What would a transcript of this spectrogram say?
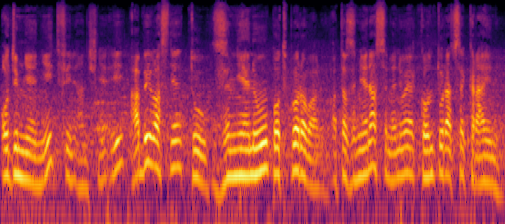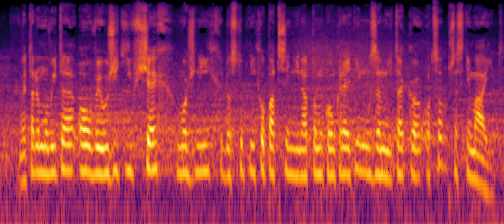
odměnit finančně i, aby vlastně tu změnu podporovali. A ta změna se jmenuje konturace krajiny. Vy tady mluvíte o využití všech možných dostupných opatření na tom konkrétním území, tak o co přesně má jít?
